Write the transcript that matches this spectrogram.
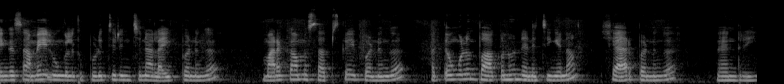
எங்கள் சமையல் உங்களுக்கு பிடிச்சிருந்துச்சின்னா லைக் பண்ணுங்கள் மறக்காமல் சப்ஸ்கிரைப் பண்ணுங்கள் மற்றவங்களும் பார்க்கணுன்னு நினச்சிங்கன்னா ஷேர் பண்ணுங்கள் நன்றி.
